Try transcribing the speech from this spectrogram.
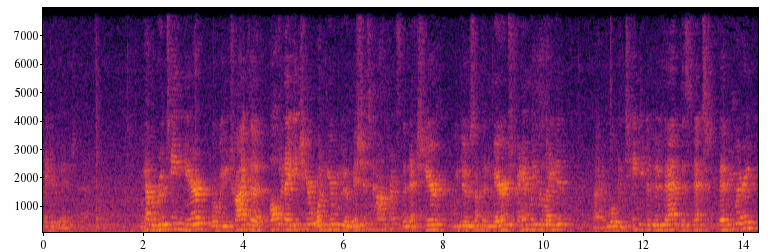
take advantage of that. we have a routine here where we try to alternate each year. One year we do a missions conference. The next year we do something marriage, family related. Uh, and we'll continue to do that this next February.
